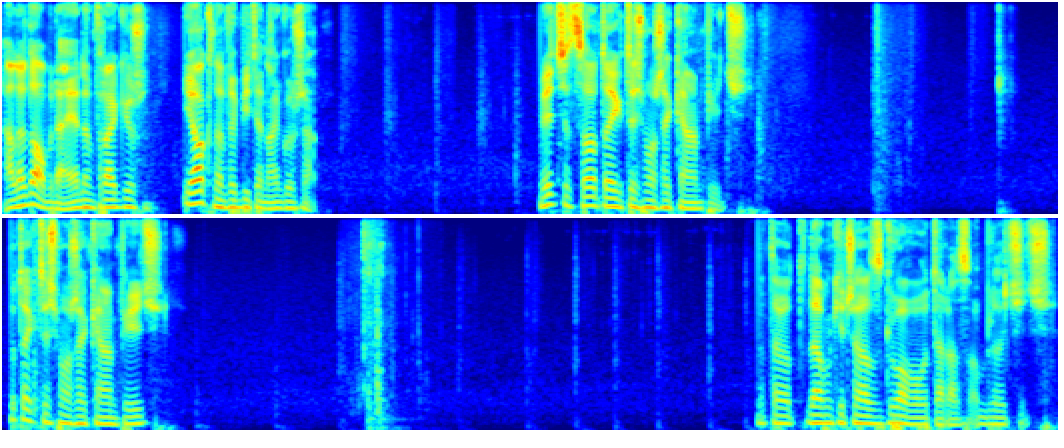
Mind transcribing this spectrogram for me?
Ale dobra, jeden frag już i okno wybite na górze. Wiecie co, tutaj ktoś może kampić. Tutaj ktoś może kampić. No to domki trzeba z głową teraz oblucić.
